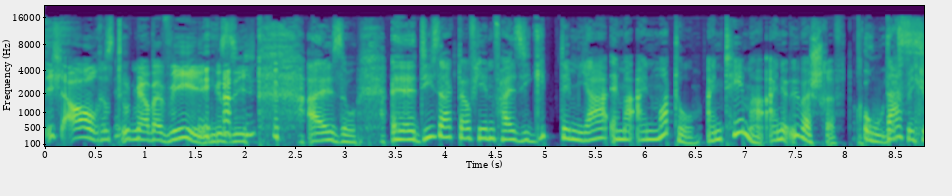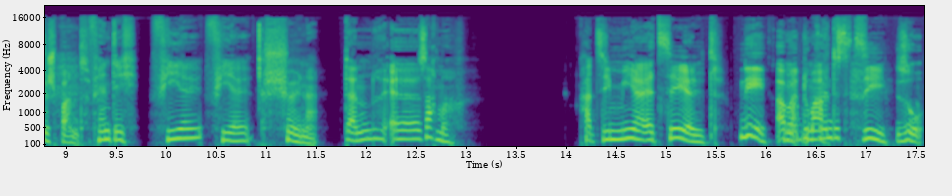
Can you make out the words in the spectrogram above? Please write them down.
Ich auch. Es tut mir aber weh im Gesicht. Also, äh, die sagte auf jeden Fall, sie gibt dem Jahr immer ein Motto, ein Thema, eine Überschrift. Und Oh, jetzt das bin ich gespannt. Finde ich viel, viel schöner. Dann äh, sag mal. Hat sie mir erzählt. Nee, aber Ma- du könntest. sie. So,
